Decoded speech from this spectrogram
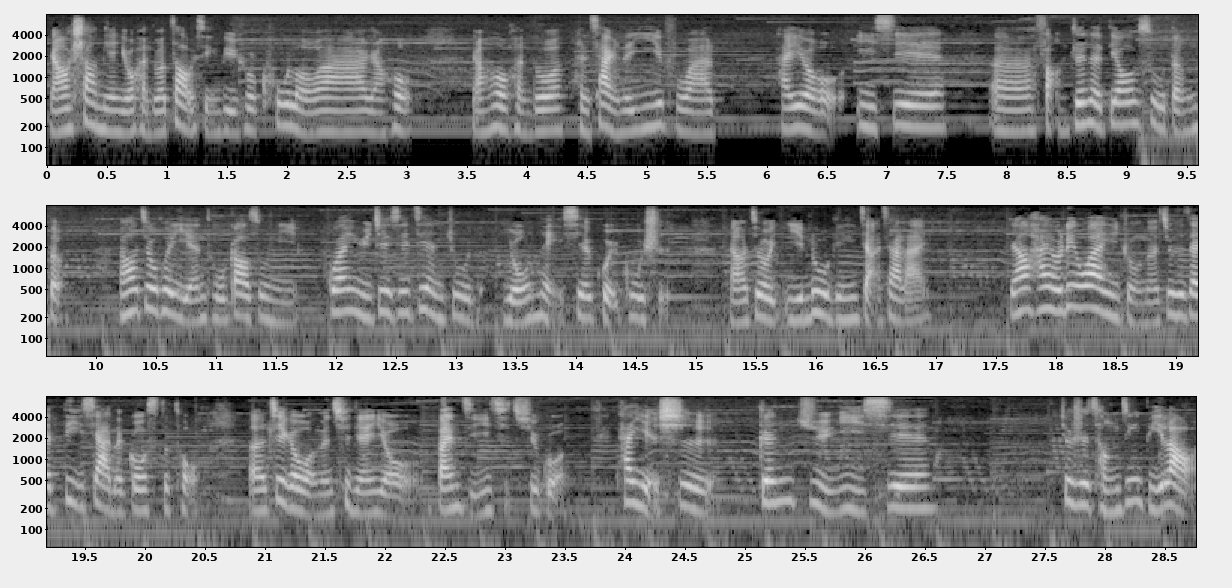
然后上面有很多造型，比如说骷髅啊，然后然后很多很吓人的衣服啊，还有一些呃仿真的雕塑等等，然后就会沿途告诉你关于这些建筑有哪些鬼故事。然后就一路给你讲下来，然后还有另外一种呢，就是在地下的 ghost tour，呃，这个我们去年有班级一起去过，它也是根据一些就是曾经比老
